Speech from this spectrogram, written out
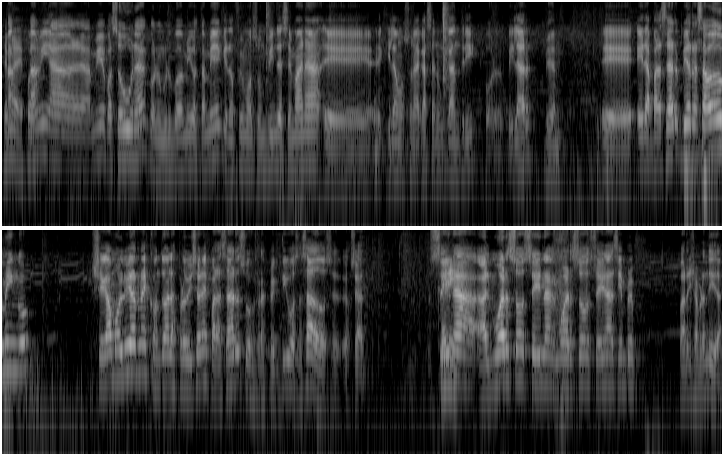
Tema de A, después. a mí, a, a mí me pasó una con un grupo de amigos también que nos fuimos un fin de semana, eh, alquilamos una casa en un country por Pilar. Bien. Eh, era para hacer viernes, sábado, domingo. Llegamos el viernes con todas las provisiones para hacer sus respectivos asados. eh, O sea, cena, almuerzo, cena, almuerzo, cena, siempre parrilla prendida.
